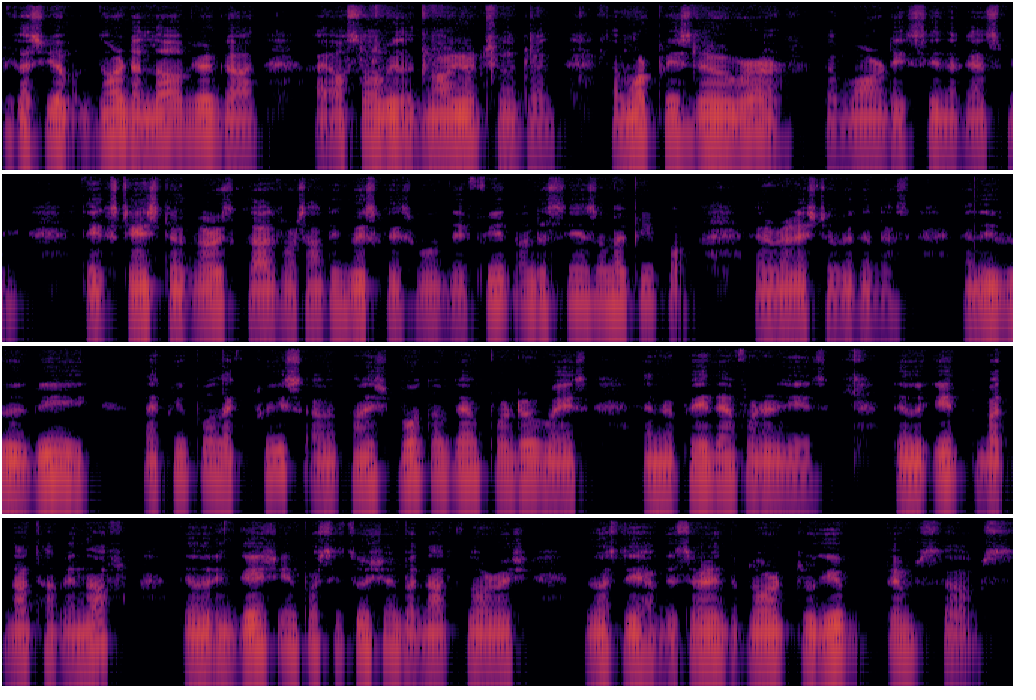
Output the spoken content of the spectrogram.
Because you have ignored the law of your God, I also will ignore your children. The more priests there were, the more they sinned against me. They exchanged the glorious God for something disgraceful. They feed on the sins of my people and relish their wickedness. And it will be like people, like priests, I will punish both of them for their ways and repay them for their deeds. They will eat but not have enough. They will engage in prostitution but not flourish, because they have deserted the Lord to give themselves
